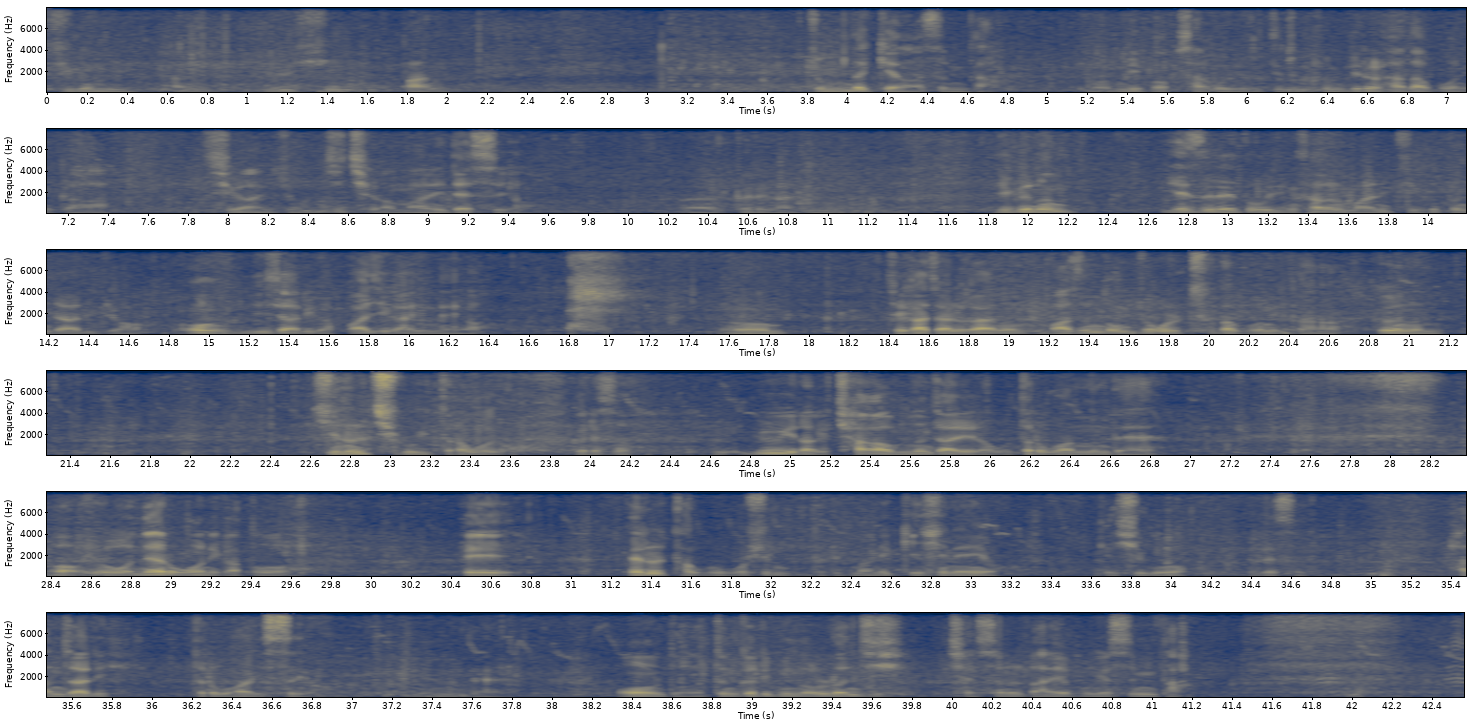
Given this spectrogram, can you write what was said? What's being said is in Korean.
지금 한 10시 반? 좀 늦게 났습니다. 뭐 밑밥 사고 이렇게 준비를 하다 보니까 시간이 좀 지체가 많이 됐어요. 어, 그래가지고 이거는 예전에도 영상을 많이 찍었던 자리죠. 오늘 이 자리가 빠지가 있네요. 어, 제가 잘 가는 마전동 쪽을 쳐다보니까 그거는 진을 치고 있더라고요. 그래서 유일하게 차가 없는 자리라고 들어봤는데 어, 요 내려오니까 또 배, 배를 타고 오신 분들이 많이 계시네요. 계시고 그래서 한 자리 들어와 있어요. 있는데 오늘도 어떤 그림이 놀런지 최선을 다해 보겠습니다.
